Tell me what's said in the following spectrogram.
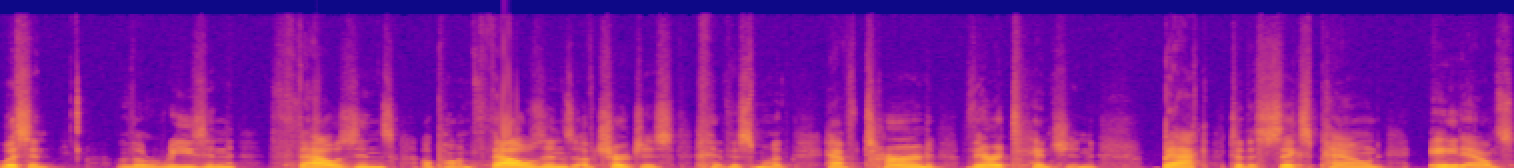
Listen, the reason thousands upon thousands of churches this month have turned their attention back to the six pound, eight ounce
